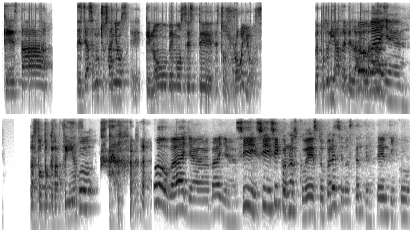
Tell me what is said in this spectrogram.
que está desde hace muchos años eh, que no vemos este, estos rollos. ¿Me podría revelar Oh, las, vaya. las fotografías? Oh, oh, vaya, vaya. Sí, sí, sí conozco esto. Parece bastante auténtico.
